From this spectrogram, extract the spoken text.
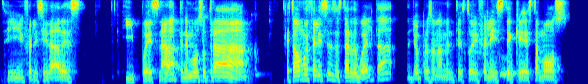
Sí, felicidades. Y pues nada, tenemos otra... Estamos muy felices de estar de vuelta. Yo personalmente estoy feliz de que estamos,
